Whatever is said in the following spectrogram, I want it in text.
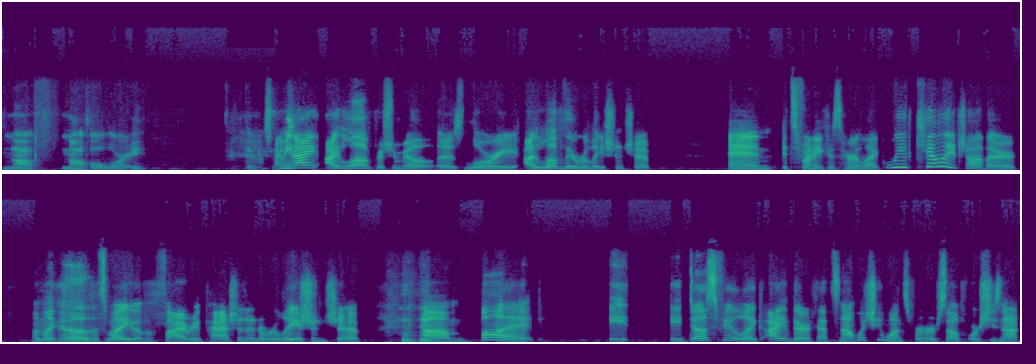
not novel Laurie. I mean. I I love Christian Bale as Laurie. I love their relationship, and it's funny because her like we'd kill each other. I'm like, oh, that's why you have a fiery passion in a relationship. um, but it it does feel like either that's not what she wants for herself, or she's not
